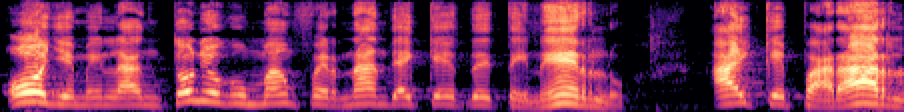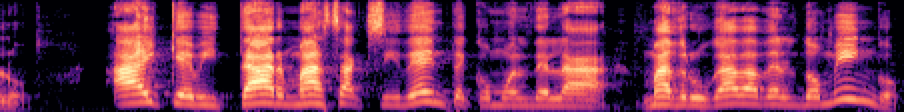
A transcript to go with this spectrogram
Óyeme, en la Antonio Guzmán Fernández hay que detenerlo, hay que pararlo, hay que evitar más accidentes como el de la madrugada del domingo,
